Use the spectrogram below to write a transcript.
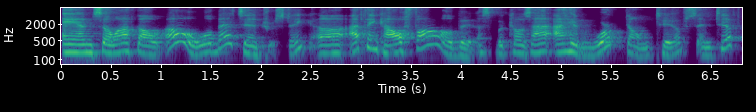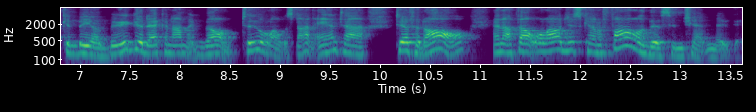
And so I thought, oh, well, that's interesting. Uh, I think I'll follow this because I, I, had worked on TIFs, and TIF can be a very good economic development tool. I was not anti TIF at all. And I thought, well, I'll just kind of follow this in Chattanooga.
